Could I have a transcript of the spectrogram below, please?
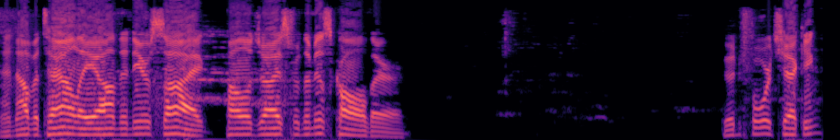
And now Vitali on the near side. Apologize for the miscall there. Good forechecking.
